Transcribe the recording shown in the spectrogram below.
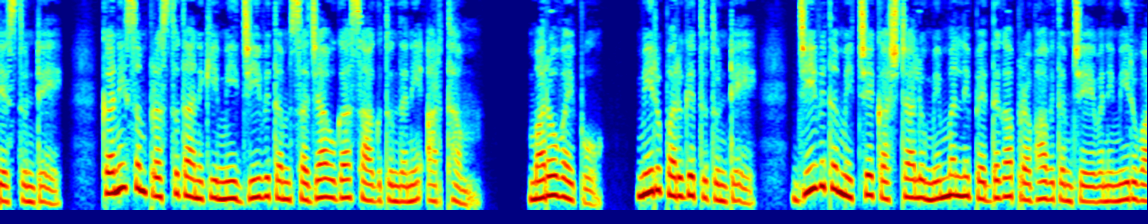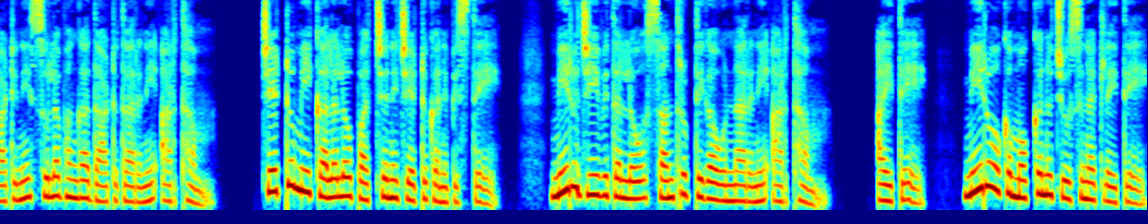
చేస్తుంటే కనీసం ప్రస్తుతానికి మీ జీవితం సజావుగా సాగుతుందని అర్థం. మరోవైపు మీరు పరుగెత్తుతుంటే జీవితం ఇచ్చే కష్టాలు మిమ్మల్ని పెద్దగా ప్రభావితం చేయవని మీరు వాటిని సులభంగా దాటుతారని అర్థం. చెట్టు మీ కలలో పచ్చని చెట్టు కనిపిస్తే మీరు జీవితంలో సంతృప్తిగా ఉన్నారని అర్థం. అయితే మీరు ఒక మొక్కను చూసినట్లయితే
